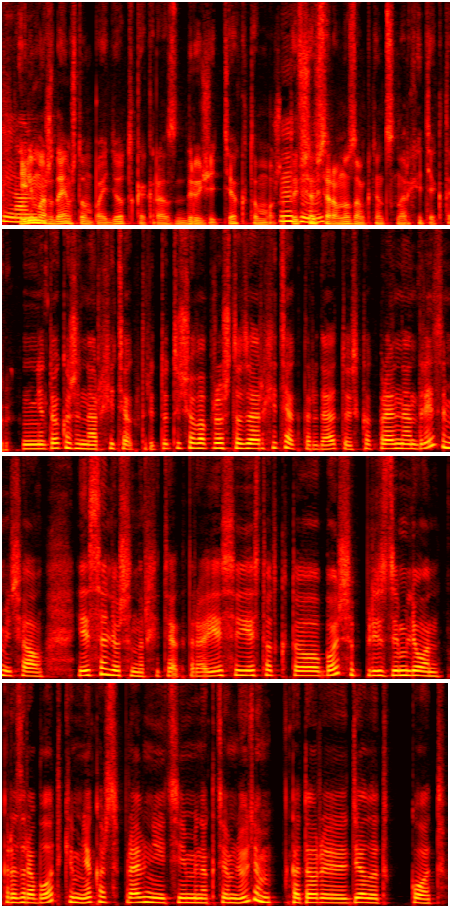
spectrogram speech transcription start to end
Но... Или мы ожидаем, что он пойдет как раз дрючить тех, кто может. Угу. И все все равно замкнется на архитекторе. Не только же на архитекторе. Тут еще вопрос, что за архитектор, да? То есть, как правильно Андрей замечал, есть solution архитектора. А если есть тот, кто больше приземлен к разработке, мне кажется, правильнее идти именно к тем людям, которые делают код,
